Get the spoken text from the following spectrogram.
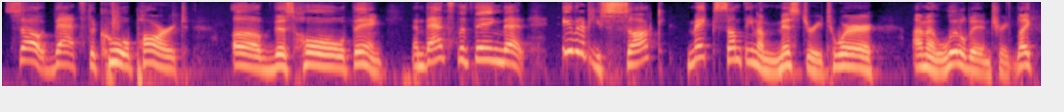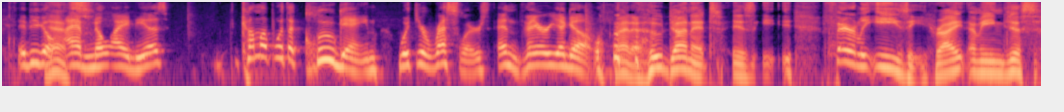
So that's the cool part of this whole thing. And that's the thing that even if you suck, make something a mystery to where I'm a little bit intrigued. Like if you go, Yes. I have no ideas, come up with a clue game with your wrestlers, and there you go. right, a who done it is e- fairly easy, right? I mean, just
